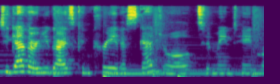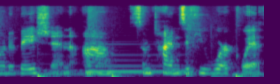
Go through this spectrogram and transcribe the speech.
together, you guys can create a schedule to maintain motivation. Um, sometimes, if you work with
